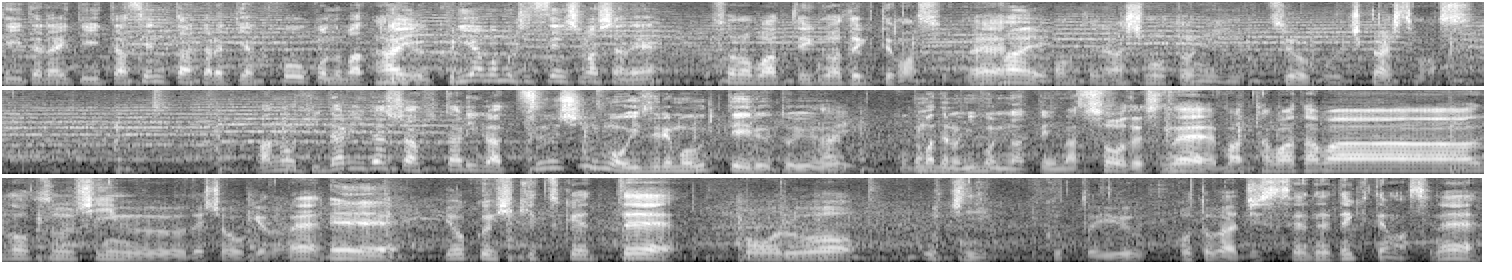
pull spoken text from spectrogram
ていただいていたセンターから逆方向のバッティング、はい。栗山も実践しましたね。そのバッティングができてますよね、はい。本当に足元に強く打ち返してます。あの左打者2人がツーシームをいずれも打っているという、はい。ここまでの2本になっています。そうですね、まあ、たまたまのツーシームでしょうけどね、えよく引きつけてボールを打ちに行くということが実戦でできてますね。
